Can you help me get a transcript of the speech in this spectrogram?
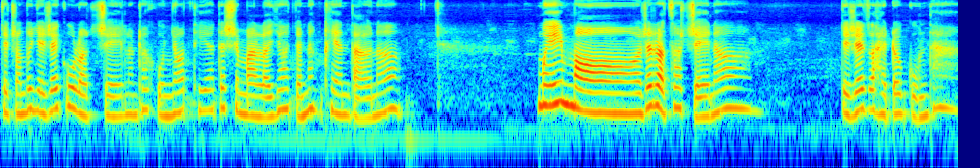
chỉ trong tôi dễ dễ cô là chế làm cho cô nhót thia ta xem mà là do cho năng khen tờ nữa mấy mò rất là sao trẻ nó chỉ rất là hay đâu cũng tha.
